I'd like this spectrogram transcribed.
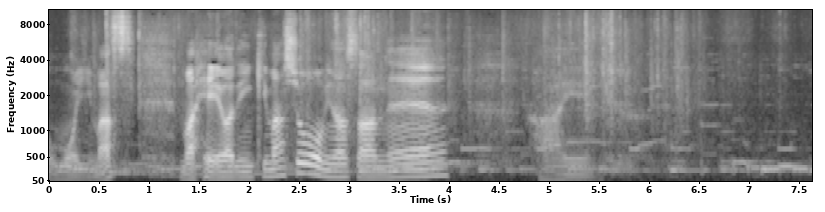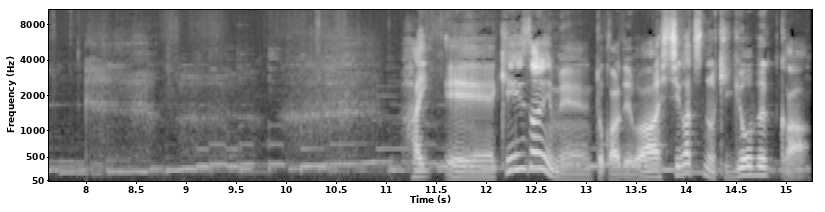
思います。まあ平和に行きましょう、皆さんね。はい。はい、えー、経済面とかでは7月の企業物価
